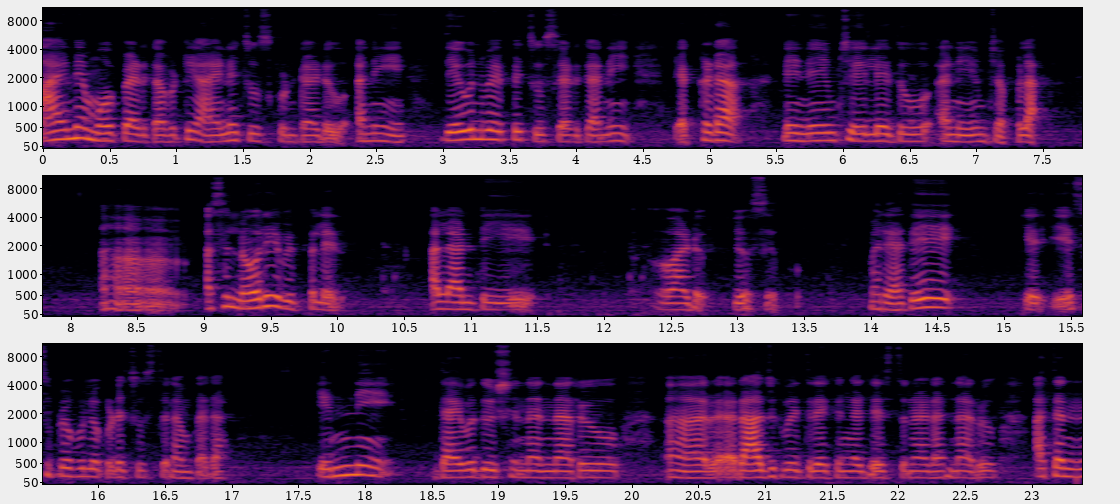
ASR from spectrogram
ఆయనే మోపాడు కాబట్టి ఆయనే చూసుకుంటాడు అని దేవుని వైపే చూశాడు కానీ ఎక్కడ నేనేం చేయలేదు అని ఏం చెప్పలా. అసలు నోరే విప్పలేదు అలాంటి వాడు యోసేపు. మరి అదే యేసుప్రభులో కూడా చూస్తున్నాం కదా ఎన్ని దైవదూషణ అన్నారు రాజుకు వ్యతిరేకంగా చేస్తున్నాడన్నారు. అతను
